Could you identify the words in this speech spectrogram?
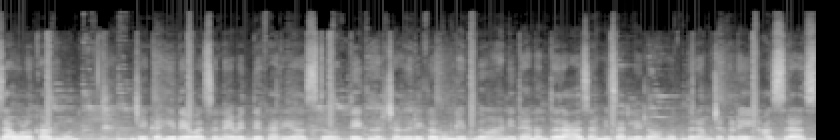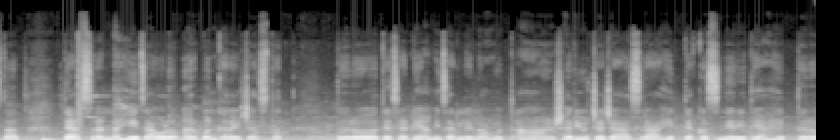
जावळं काढून जे काही देवाचं नैवेद्य कार्य असतं ते घरच्या घरी करून घेतलं आणि त्यानंतर आज आम्ही चाललेलो आहोत. तर आमच्याकडे आसरा असतात. त्या आसरांना हे जावळं अर्पण करायचे असतात. तर त्यासाठी आम्ही चाललेलो आहोत. शरीवच्या ज्या आसरा आहेत त्या कसनेर इथे आहेत. तर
